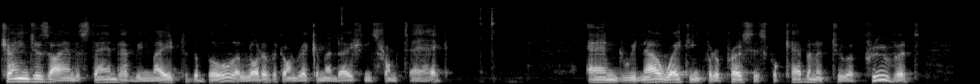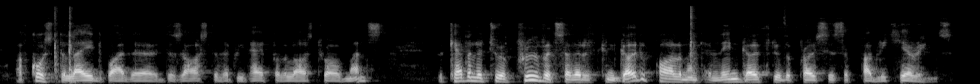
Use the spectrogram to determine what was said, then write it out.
Changes, I understand, have been made to the bill, a lot of it on recommendations from TAG. And we're now waiting for a process for Cabinet to approve it, of course, delayed by the disaster that we've had for the last 12 months. The Cabinet to approve it so that it can go to Parliament and then go through the process of public hearings.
